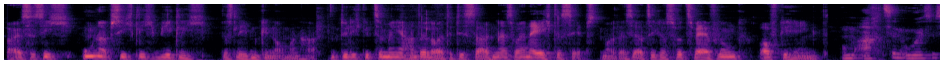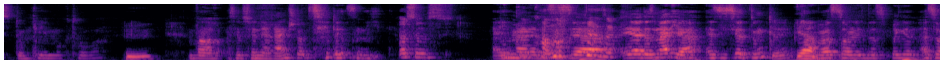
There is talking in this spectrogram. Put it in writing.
als er sich unabsichtlich wirklich das Leben genommen hat. Natürlich gibt es eine Menge andere Leute, die sagen, es war ein echter Selbstmord. Also er hat sich aus Verzweiflung aufgehängt. Um 18 Uhr ist es dunkel im Oktober. Mhm. War, selbst wenn er reinschaut, sieht er es nicht. Also ich meine, das ist ja, ja, das meine ich ja. Es ist ja dunkel. Ja. Was soll ihm das bringen? Also,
